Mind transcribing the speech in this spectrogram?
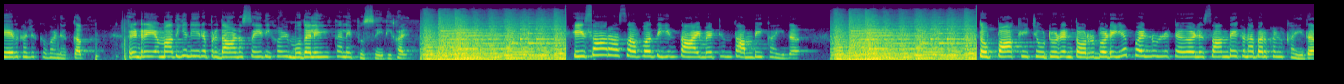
நேர்களுக்கு வணக்கம். இன்றைய மதிய நேர பிரதான செய்திகள் முதலில் தலைப்பு செய்திகள். இசாரா சவ்வந்தியின் தாய் மற்றும் தம்பி கைது. துப்பாக்கிச் சூட்டுடன் தொடர்புடைய பெண் உள்ளிட்ட ஏழு சந்தேக நபர்கள் கைது.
